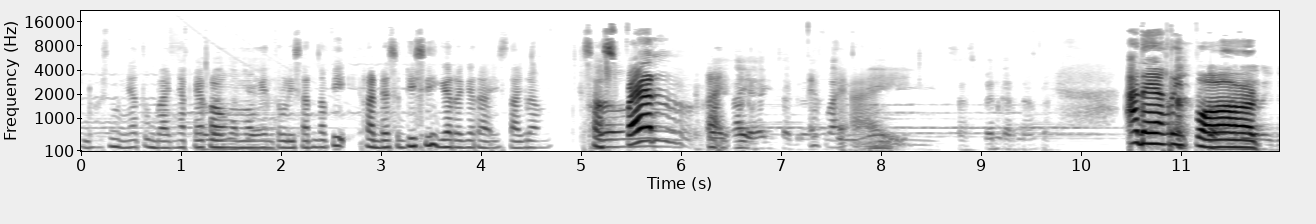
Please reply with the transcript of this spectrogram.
aduh sebenarnya tuh banyak ya Oh, kalau ngomongin ya. tulisan tapi rada sedih sih gara-gara Instagram. Suspend. Oh, FYI ya Instagram. FYI. suspend karena apa ada yang report. ada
